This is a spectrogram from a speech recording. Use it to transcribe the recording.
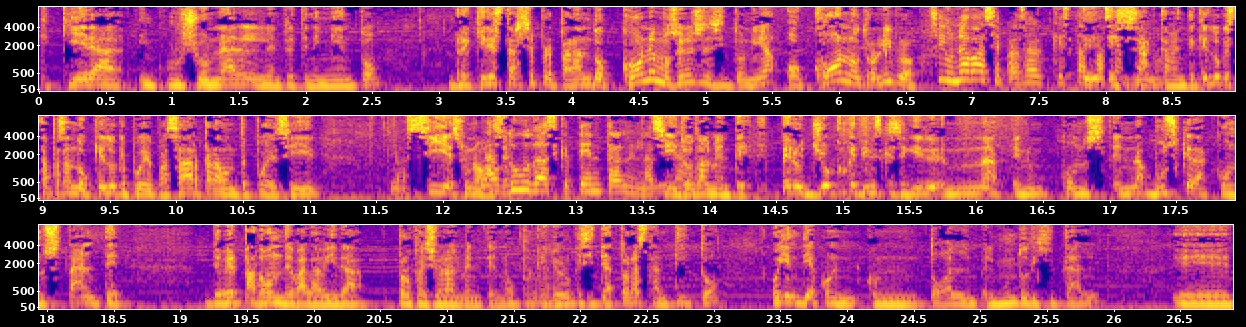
que quiera incursionar en el entretenimiento requiere estarse preparando con emociones en sintonía o con otro libro. Sí, una base para saber qué está Eh, pasando. ¿no? Exactamente, qué es lo que está pasando, qué es lo que puede pasar, para dónde te puedes ir. Claro. Sí, es una Las base. dudas que te entran en la vida. Sí, ¿no? totalmente. Pero yo creo que tienes que seguir en una, en un en una búsqueda constante de ver para dónde va la vida profesionalmente, ¿no? Porque yo creo que si te atoras tantito, hoy en día con, con todo el, el mundo digital, eh,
